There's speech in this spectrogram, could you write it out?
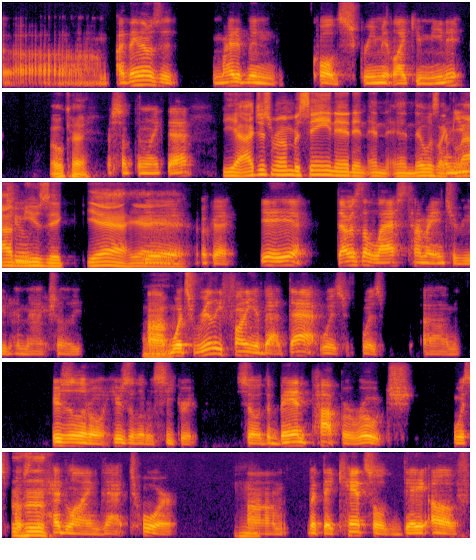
um, I think that was a might have been called "Scream It Like You Mean It" Okay. or something like that. Yeah, I just remember seeing it and and and there was like On loud YouTube? music. Yeah, yeah, yeah. Okay. Yeah, yeah. That was the last time I interviewed him. Actually, Wow. uh, what's really funny about that was was um, here's a little here's a little secret. So the band Papa Roach was supposed Mhm. to headline that tour, Mhm. um, but they canceled day of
